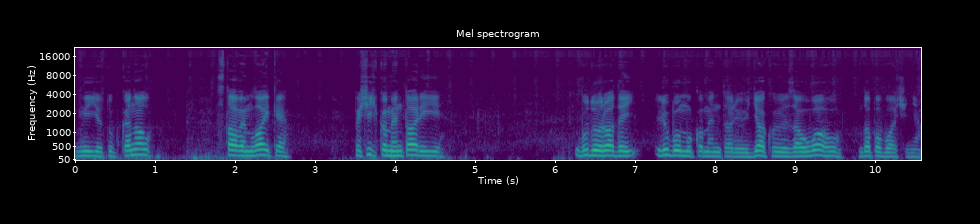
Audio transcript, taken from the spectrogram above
мій YouTube канал. Ставимо лайки, пишіть коментарі. Буду радий любому коментарю. Дякую за увагу. До побачення.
